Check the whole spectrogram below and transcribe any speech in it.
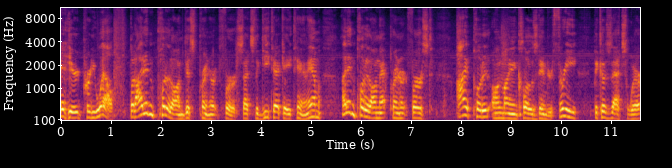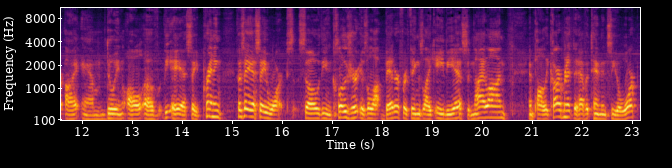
adhered pretty well. But I didn't put it on this printer at first. That's the Geeetech A10M. I didn't put it on that printer at first. I put it on my enclosed Ender 3 because that's where I am doing all of the ASA printing because ASA warps. So the enclosure is a lot better for things like ABS and nylon and polycarbonate that have a tendency to warp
